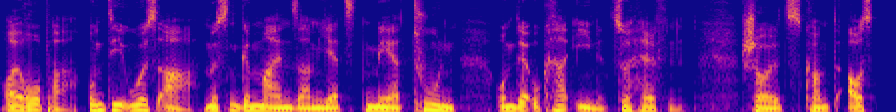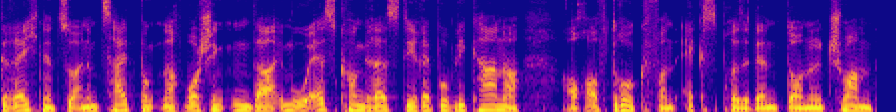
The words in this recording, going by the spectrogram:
Europa und die USA müssen gemeinsam jetzt mehr tun, um der Ukraine zu helfen. Scholz kommt ausgerechnet zu einem Zeitpunkt nach Washington, da im US-Kongress die Republikaner auch auf Druck von Ex-Präsident Donald Trump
